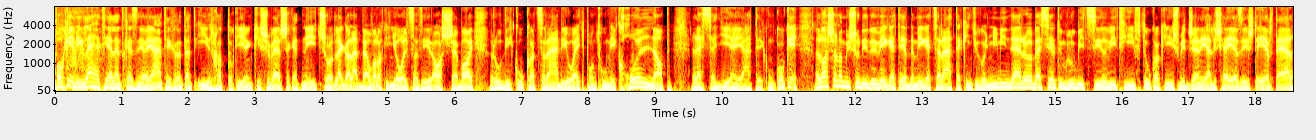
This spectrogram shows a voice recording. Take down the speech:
Oké, még lehet jelentkezni a játékra, tehát írhattok ilyen kis verseket, négy sor legalább, de ha valaki nyolcat ír, az se baj. Rudi Kukac Rádió 1.hu, még holnap lesz egy ilyen játékunk. Oké, lassan a műsoridő véget ér, de még egyszer áttekintjük, hogy mi mindenről beszéltünk. Lubit Szilvit hívtuk, aki ismét zseniális helyezést ért el.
